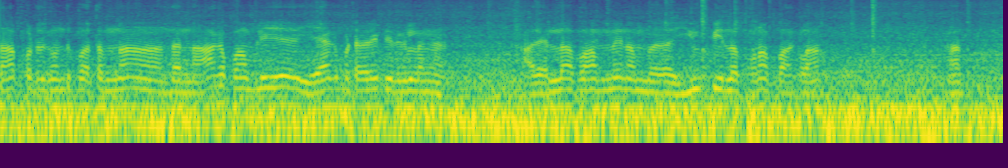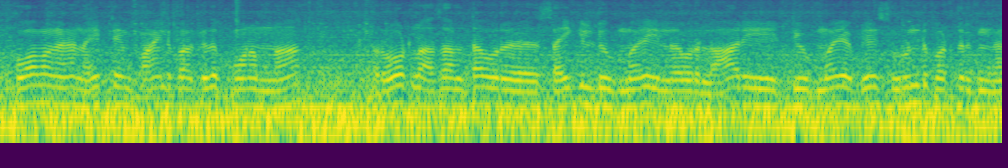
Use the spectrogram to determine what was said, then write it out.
சாப்பிட்றதுக்கு வந்து பார்த்தோம்னா அந்த நாகப்பாம்புலேயே ஏகப்பட்ட வெரைட்டி இருக்குல்லங்க. அது எல்லா பாம்புமே நம்ம யூபியில் போனால் பார்க்கலாம். போவாங்க. நைட் டைம் பாயிண்ட் பார்க்குறது போனோம்னா ரோட்டில் அசால்ட்டாக ஒரு சைக்கிள் டியூப் மாதிரி இல்லை ஒரு லாரி டியூப் மாதிரி அப்படியே சுருண்டு படுத்துருக்குங்க.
